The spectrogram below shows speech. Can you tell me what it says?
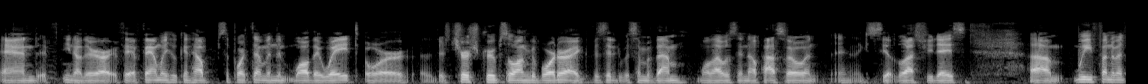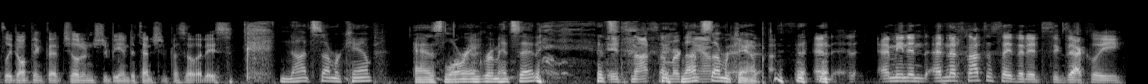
And if you know there are if they have family who can help support them and while they wait, or uh, there's church groups along the border. I visited with some of them while I was in El Paso and, and I see it the last few days. Um, we fundamentally don't think that children should be in detention facilities. Not summer camp, as Laura Ingraham had said. it's, it's, not summer camp. not camp. summer camp. and, and, and I mean, and, and that's not to say that it's exactly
